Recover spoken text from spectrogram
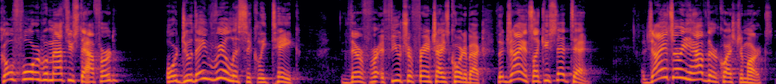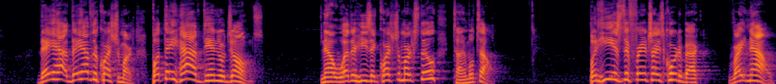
go forward with Matthew Stafford, or do they realistically take their future franchise quarterback? The Giants, like you said, Ted, the Giants already have their question marks. They have they have their question marks, but they have Daniel Jones. Now, whether he's a question mark still, time will tell. But he is the franchise quarterback right now,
